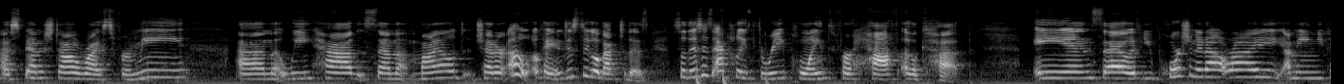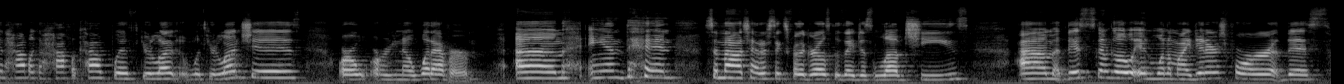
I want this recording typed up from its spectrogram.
a Spanish style rice for me. Um, we have some mild cheddar. Oh, okay, and just to go back to this. So this is actually three points for half of a cup. And so if you portion it out right, I mean, you can have like a half a cup with your with your lunches or, or you know, whatever. Um, and then some mild cheddar sticks for the girls because they just love cheese. Um, this is going to go in one of my dinners for this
